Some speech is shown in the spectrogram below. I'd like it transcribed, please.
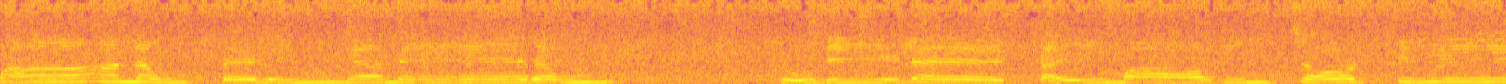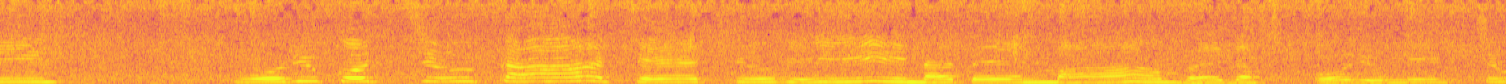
മാനം തെളിഞ്ഞ നേരം തുടിയിലെ കൈമാവിൻ ചോട്ടിൽ ഒരു കൊച്ചു കാറ്റേറ്റു വീണതൻ മാമ്പഴം. ഒരുമിച്ചു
